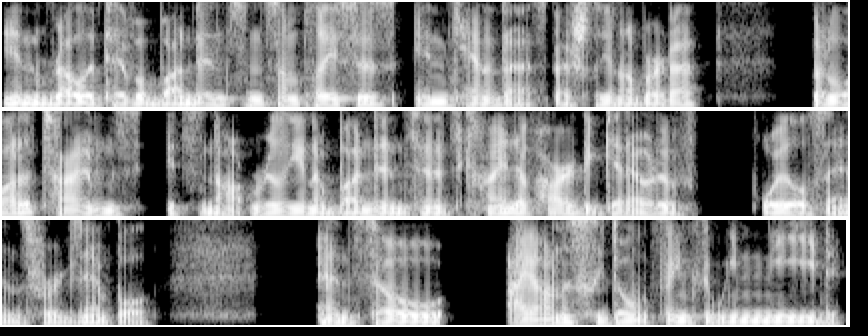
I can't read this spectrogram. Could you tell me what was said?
in relative abundance in some places in Canada, especially in Alberta. But a lot of times it's not really in abundance and it's kind of hard to get out of oil sands, for example. And so I honestly don't think that we need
